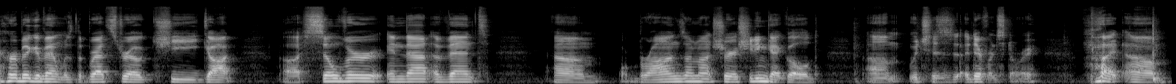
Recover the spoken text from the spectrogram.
her big event was the breaststroke. She got uh, silver in that event, um, or bronze, I'm not sure. She didn't get gold, um, which is a different story. But um,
